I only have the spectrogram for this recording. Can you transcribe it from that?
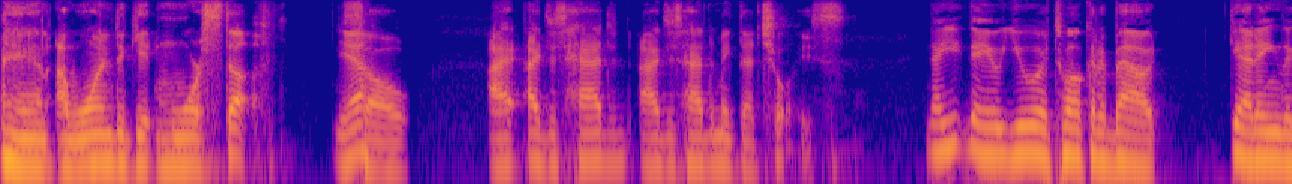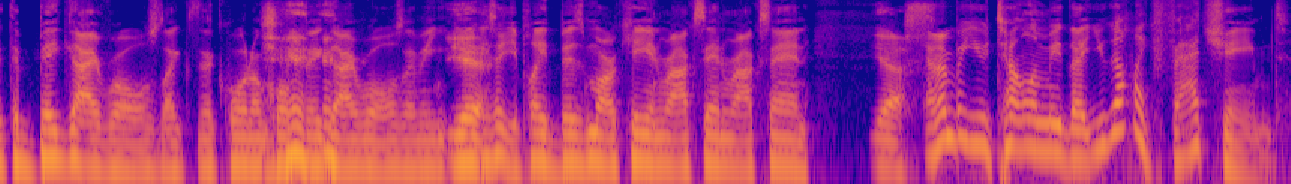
and I wanted to get more stuff. Yeah. So I I just had to I just had to make that choice. Now you they, you were talking about getting like the big guy roles, like the quote unquote big guy roles. I mean, Yeah. like I said, you played Biz Markie and Roxanne Roxanne. Yes. I remember you telling me that you got like fat shamed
